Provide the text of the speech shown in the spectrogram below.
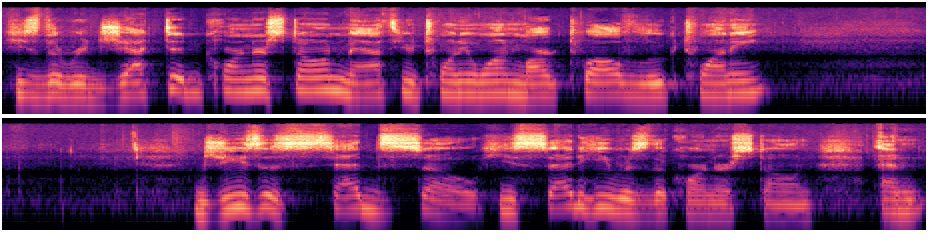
He's the rejected cornerstone, Matthew 21, Mark 12, Luke 20. Jesus said so. He said he was the cornerstone. And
